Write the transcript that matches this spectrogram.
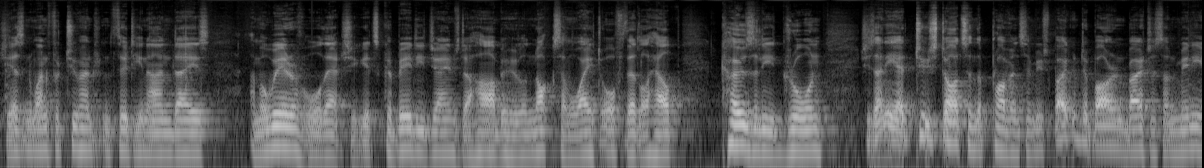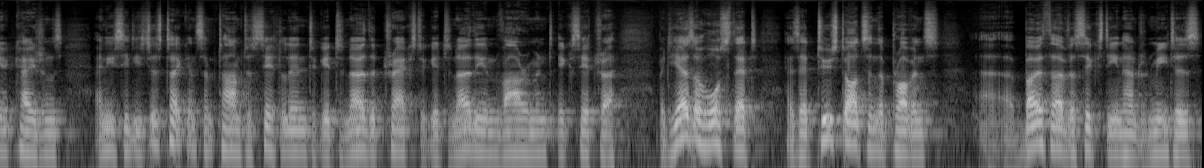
She hasn't won for 239 days. I'm aware of all that. She gets Kobedi James de Harbour, who will knock some weight off. That'll help. Cozily drawn. She's only had two starts in the province, and we've spoken to Byron Botus on many occasions, and he said he's just taken some time to settle in, to get to know the tracks, to get to know the environment, etc. But he has a horse that has had two starts in the province, uh, both over 1600 metres.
